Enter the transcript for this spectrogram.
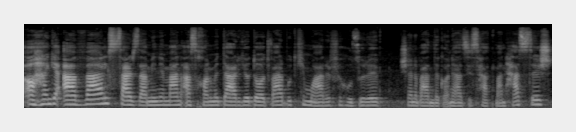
آهنگ اول سرزمین من از خانم دریا دادور بود که معرف حضور شنوندگان عزیز حتما هستش.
